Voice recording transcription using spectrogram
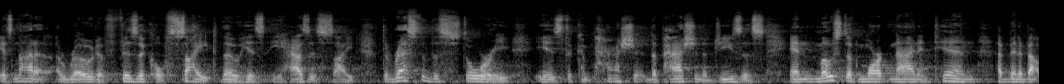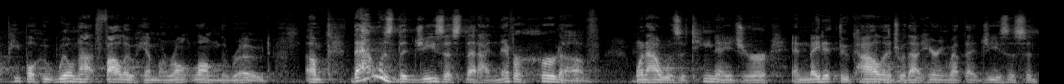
is not a, a, road of physical sight, though his, he has his sight. The rest of the story is the compassion, the passion of Jesus. And most of Mark 9 and 10 have been about people who will not follow him along the road. Um, that was the Jesus that I never heard of when I was a teenager and made it through college without hearing about that Jesus. And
